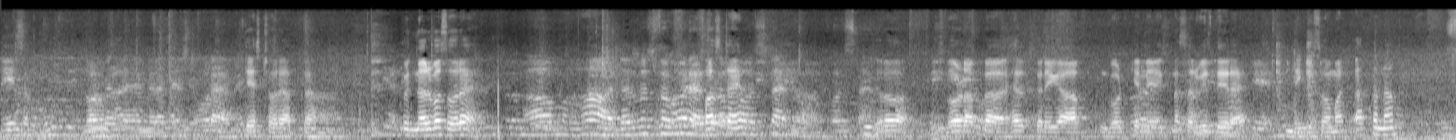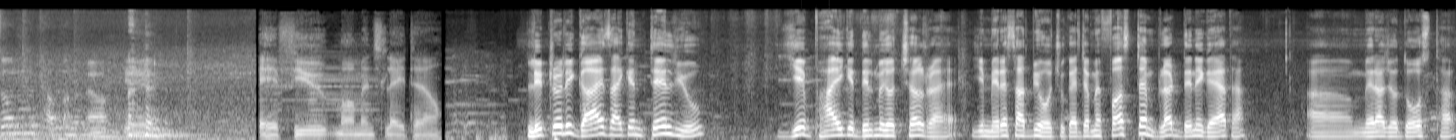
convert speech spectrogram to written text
दे सकूँ। नॉर्मल रहे मेरा टेस्ट हो रहा है टेस्ट हो रहा है आपका? हाँ। कुछ नर्वस हो रहा है? Um, हाँ नर्वस तो हो रहा है फ़र्स्ट टाइम फ़र्स्ट टाइम चलो गॉड आपका हेल्प करेगा। आप गॉड के लिए इतना सर्विस दे रहा है। थैंक यू सो मच आपका नाम? Sonu Thapa. Okay A few moments later. Literally guys I can tell you ये भाई के दिल में जो चल रहा है ये मेरे साथ भी हो चुका है। जब मैं फ़र्स्ट टाइम ब्लड देने गया था आ, मेरा जो दोस्त था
